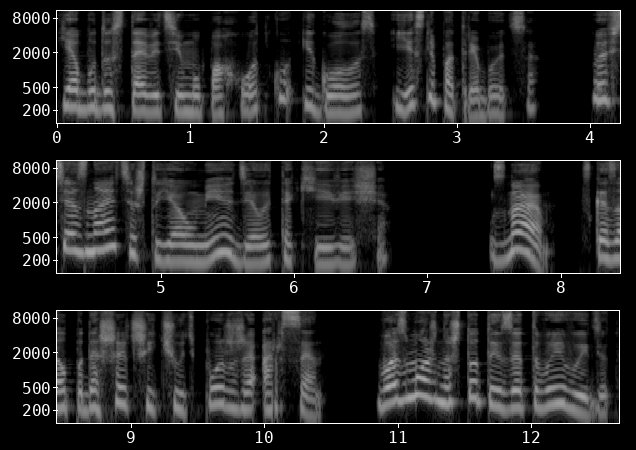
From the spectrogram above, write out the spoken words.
Я буду ставить ему походку и голос, если потребуется. Вы все знаете, что я умею делать такие вещи. Знаем, сказал подошедший чуть позже Арсен. Возможно, что-то из этого и выйдет,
